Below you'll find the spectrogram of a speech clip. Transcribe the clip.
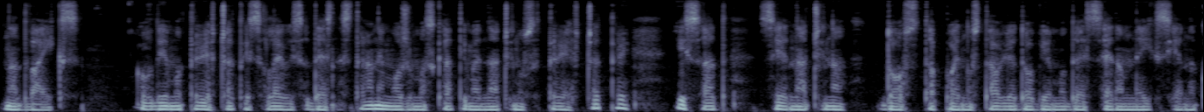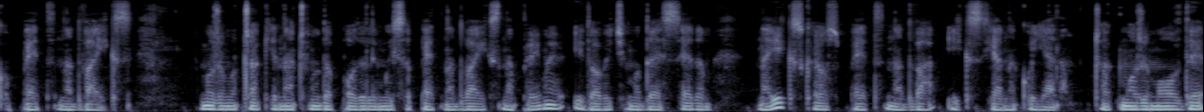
na 2x. Ovde imamo 34 sa leve i sa desne strane, možemo skratiti jednačinu sa 34 i sad se jednačina dosta pojednostavlja, dobijemo da je 7 na x jednako 5 na 2x. Možemo čak jednačinu da podelimo i sa 5 na 2x na primjer i dobit ćemo da je 7 na x kroz 5 na 2x jednako 1. Čak možemo ovde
